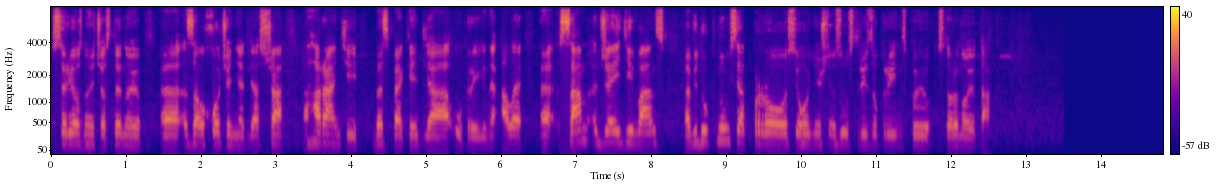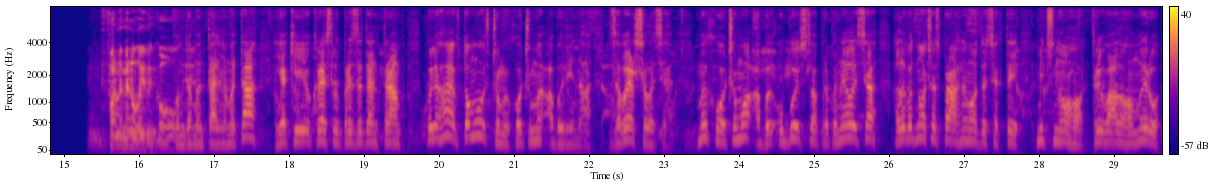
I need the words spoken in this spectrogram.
серйозною частиною е, заохочення для США гарантій безпеки для України. Але е, сам Джей Ді Ванс відгукнувся про сьогоднішню зустріч з українською стороною. Так. Фундаментальна мета, як її окреслив президент Трамп, полягає в тому, що ми хочемо, аби війна завершилася. Ми хочемо, аби убивства припинилися, але водночас прагнемо досягти міцного тривалого миру,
